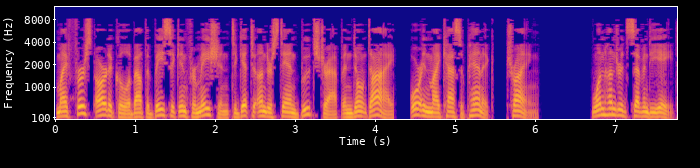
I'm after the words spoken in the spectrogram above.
my first article about the basic information to get to understand Bootstrap and don't die, or in my Casapanic, trying. 178.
